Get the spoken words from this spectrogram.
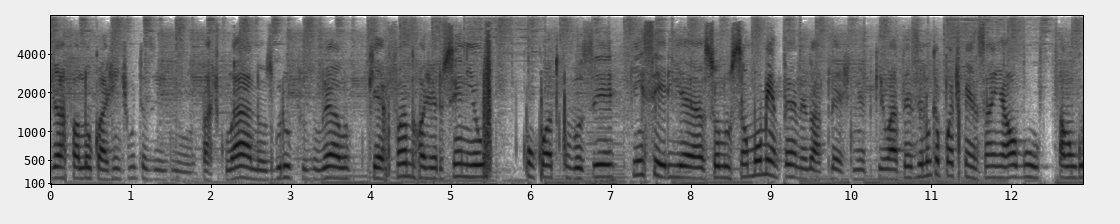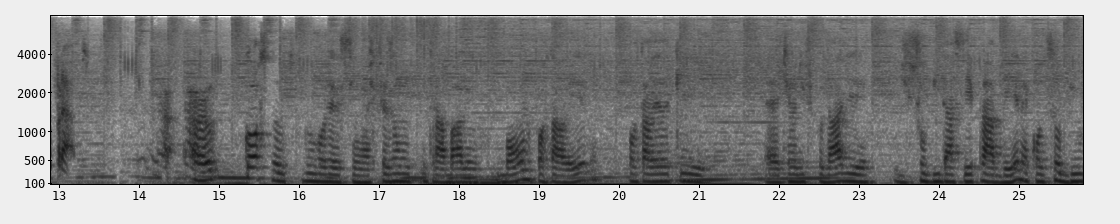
já falou com a gente muitas vezes no particular, nos grupos do Galo, que é fã do Rogério Senna e eu concordo com você. Quem seria a solução momentânea do Atlético, né? Porque o Atlético nunca pode pensar em algo a longo prazo. Ah, eu gosto do, Rogério sim, acho que fez um, um trabalho bom no Fortaleza. Fortaleza que eh, tinha dificuldade de subir da C para B, né? Quando subiu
